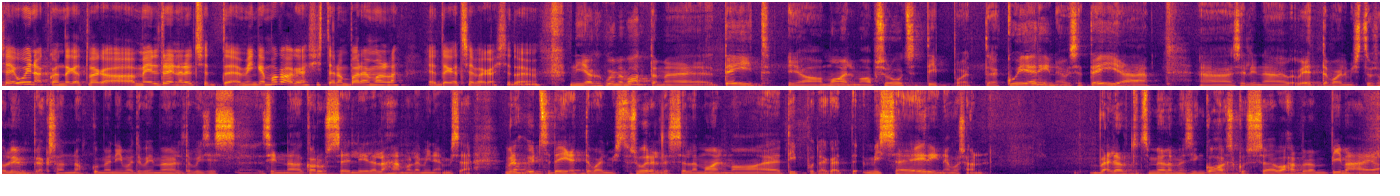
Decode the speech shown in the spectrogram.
see uinak on tegelikult väga, meil treener ütles, et minge magage, siis teil on parem olla. ja tegelikult see väga hästi toimib. nii, aga kui me vaatame teid ja maailma absoluutset tippu, et kui erinev see teie äh, selline ettevalmistus olümpiaks on, noh, kui me niimoodi võime öelda, või siis sinna karussellile lähemale minemise. või noh, üldse teie ettevalmistus võrreldes selle maailma tippudega, et mis see erinevus on? Välja arvatud, me oleme siin kohas, kus vahepeal on pime ja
